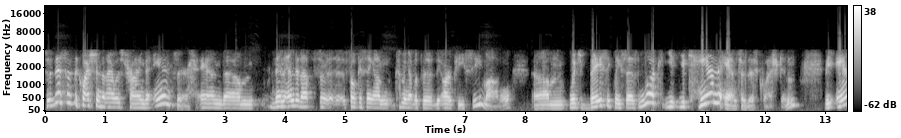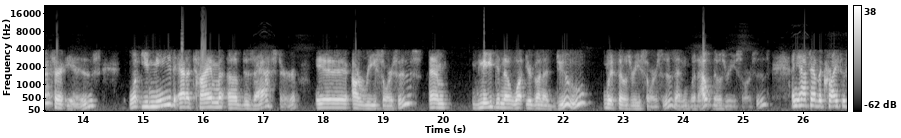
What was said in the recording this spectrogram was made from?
So this was the question that I was trying to answer, and um, then ended up sort of focusing on coming up with the, the RPC model, um, which basically says, look, you, you can answer this question. The answer is what you need at a time of disaster is, are resources, and need to know what you're going to do with those resources and without those resources, and you have to have the crisis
